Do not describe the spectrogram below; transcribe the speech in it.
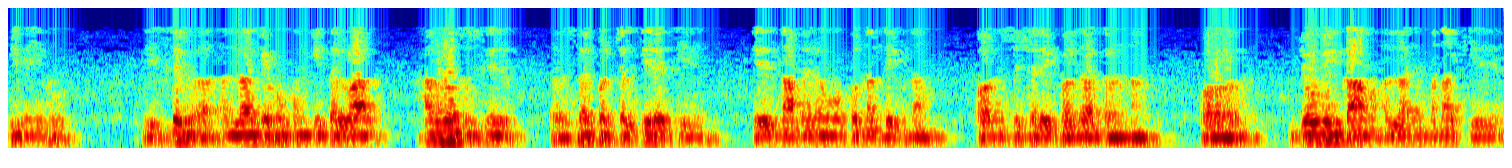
بھی نہیں ہو اس سے اللہ کے حکم کی تلوار ہر وقت اس کے سر پر چلتی رہتی ہے کہ نامحرموں کو نہ دیکھنا اور ان سے شریف پردہ کرنا اور جو بھی کام اللہ نے منع کیے ہیں،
